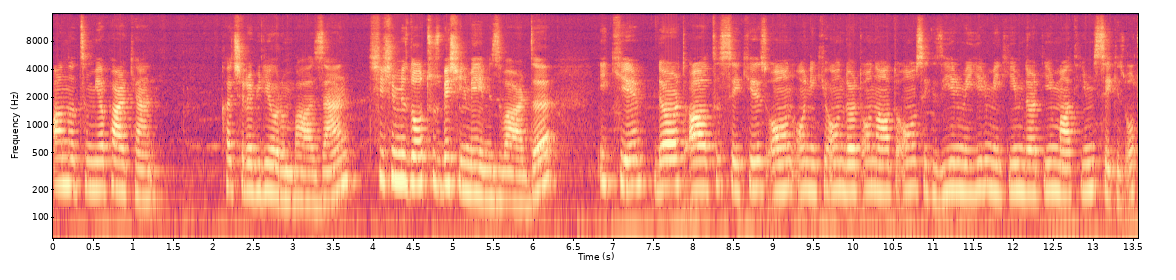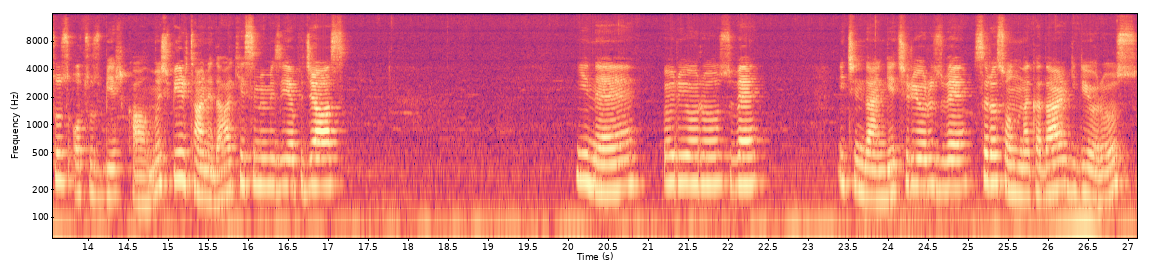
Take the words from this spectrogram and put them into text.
Anlatım yaparken kaçırabiliyorum bazen. Şişimizde 35 ilmeğimiz vardı. 2, 4, 6, 8, 10, 12, 14, 16, 18, 20, 22, 24, 26, 28, 30, 31 kalmış. Bir tane daha kesimimizi yapacağız. Yine örüyoruz ve içinden geçiriyoruz ve sıra sonuna kadar gidiyoruz.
